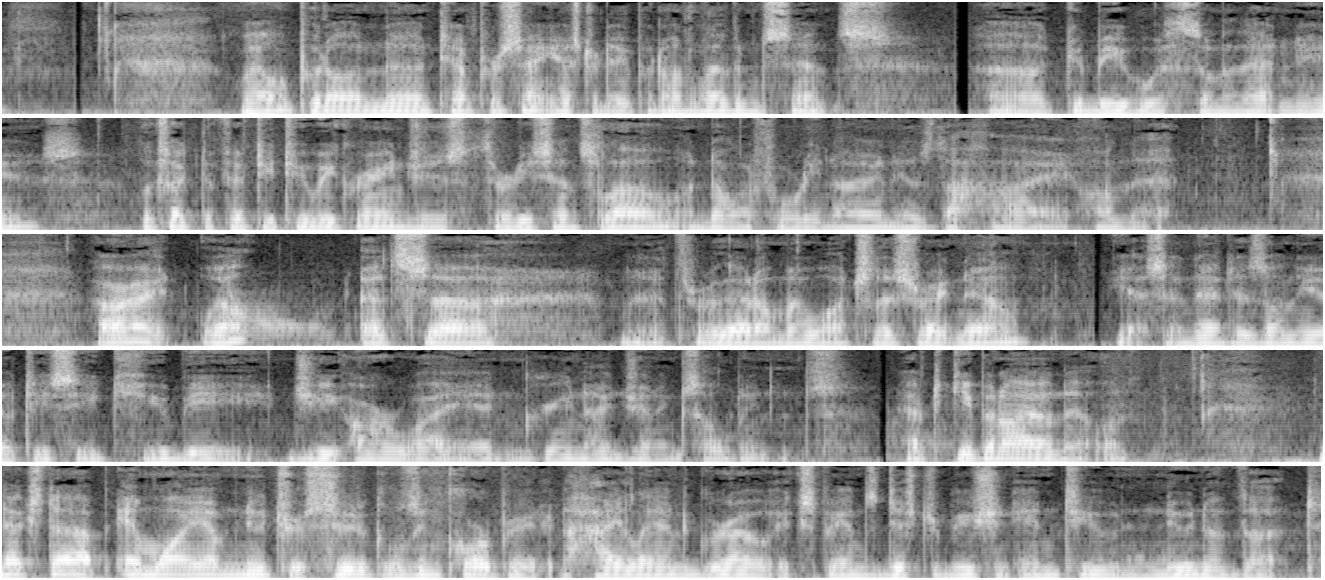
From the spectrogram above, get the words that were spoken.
Well, put on uh, ten percent yesterday. Put on eleven cents. Uh, could be with some of that news. Looks like the 52 week range is 30 cents low, $1.49 is the high on that. All right, well, that's uh, I'm going to throw that on my watch list right now. Yes, and that is on the OTC QB, GRYN, Green Hygienics Holdings. Have to keep an eye on that one. Next up, MYM Nutraceuticals Incorporated, Highland Grow expands distribution into Nunavut.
